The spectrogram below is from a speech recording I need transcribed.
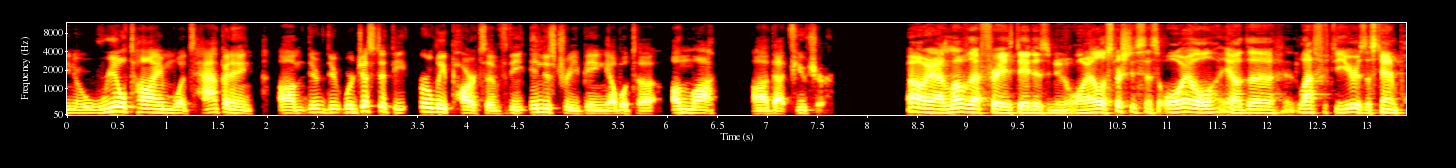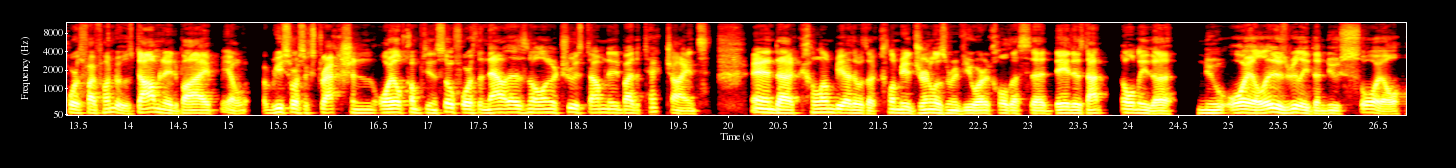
you know real time what's happening. Um, there- there- we're just at the early parts of the industry being able to unlock uh, that future. Oh yeah, I love that phrase. Data is new oil, especially since oil, you know, the last 50 years, the Standard Poor's 500 was dominated by, you know, resource extraction, oil companies, and so forth. And now that is no longer true. It's dominated by the tech giants. And uh, Columbia, there was a Columbia Journalism Review article that said data is not only the new oil, it is really the new soil.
